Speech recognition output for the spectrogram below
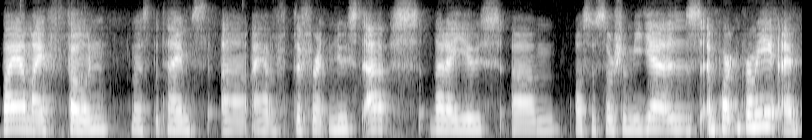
via my phone most of the times. Uh, I have different news apps that I use. Um, also, social media is important for me. I,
